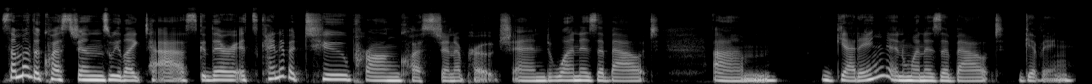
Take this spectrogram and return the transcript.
some of the questions we like to ask there, it's kind of a two prong question approach, and one is about um, getting, and one is about giving.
